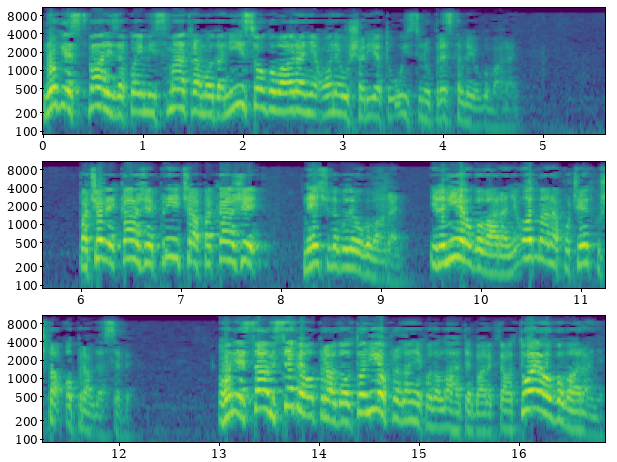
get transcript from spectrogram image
Mnoge stvari za koje mi smatramo da nisu ogovaranje, one u šarijatu u istinu predstavljaju ogovaranje. Pa čovjek kaže, priča, pa kaže, neću da bude ogovaranje. Ili nije ogovaranje. Odmah na početku šta opravda sebe. On je sam sebe opravdao, to nije opravdanje kod Allaha te barek. To je ogovaranje.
